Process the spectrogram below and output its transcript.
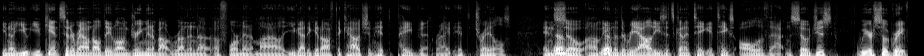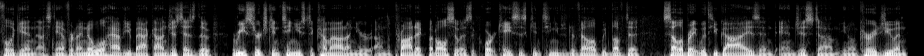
you know you you can't sit around all day long dreaming about running a, a four minute mile. You got to get off the couch and hit the pavement right? Hit the trails. And Yeah. so um, Yeah. you know the reality is it's going to take it takes all of that. And so just we are so grateful again uh, stanford. I know we'll have you back on just as the research continues to come out on your on the product but also as the court cases continue to develop. We'd love to celebrate with you guys and and just um, you know encourage you and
